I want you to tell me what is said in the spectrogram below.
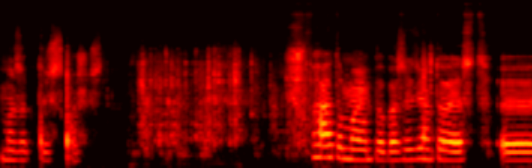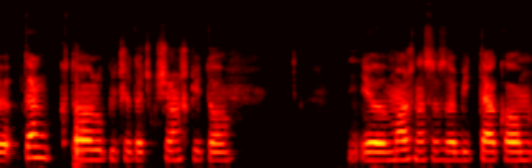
Może ktoś skorzysta. Czwartą moją propozycją to jest y, ten, kto lubi czytać książki, to y, można sobie zrobić taką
